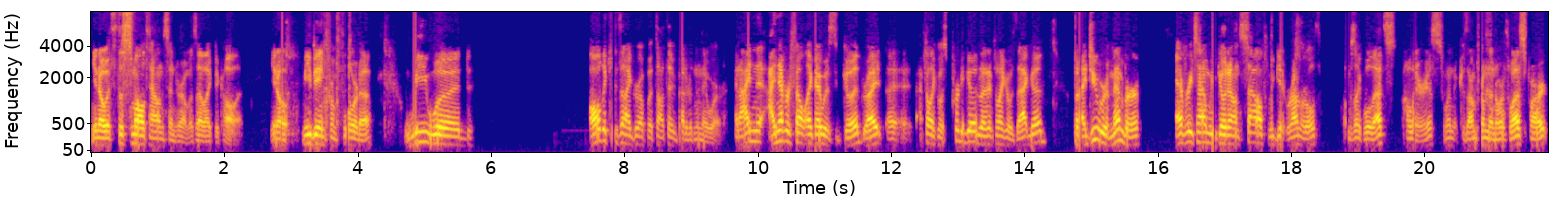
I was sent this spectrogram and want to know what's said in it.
You know, it's the small town syndrome, as I like to call it. You know, me being from Florida, we would all the kids that I grew up with thought they were better than they were. And I, ne- I never felt like I was good, right? I, I felt like it was pretty good, but I didn't feel like it was that good. But I do remember every time we'd go down south, we'd get run rolled. I was like, well, that's hilarious because I'm from the northwest part.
